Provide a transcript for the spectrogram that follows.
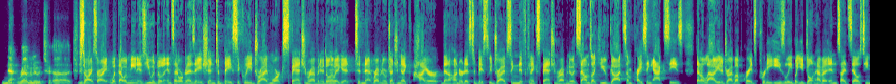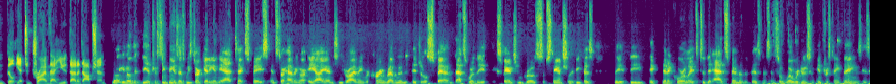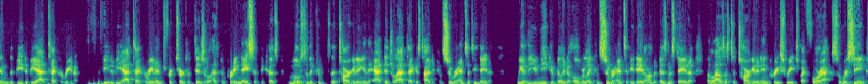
Net revenue. Uh, sorry, know? sorry. What that would mean is you would build an inside organization to basically drive more expansion revenue. The only way to get to net revenue retention like higher than 100 is to basically drive significant expansion revenue. It sounds like you've got some pricing axes that allow you to drive upgrades pretty easily, but you don't have an inside sales team built yet to drive that you, that adoption. Well, you know, the, the interesting thing is as we start getting in the ad tech space and start having our AI engine driving recurring revenue in the digital spend, that's where the expansion grows substantially because the, the it, then it correlates to the ad spend of the business. And so where we're doing some interesting things is in the B2B ad tech arena. The B2B ad tech arena in terms of digital has been pretty nascent because most of the, the targeting in the ad digital ad tech is tied to consumer entity data. We have the unique ability to overlay consumer entity data onto business data that allows us to target and increase reach by 4x. So we're seeing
